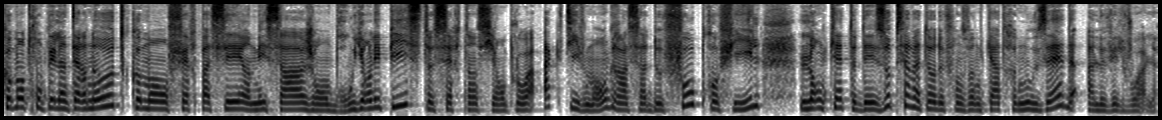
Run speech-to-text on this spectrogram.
Comment tromper l'internaute? Comment faire passer un message en brouillant les pistes? Certains s'y emploient activement grâce à de faux profils. L'enquête des observateurs de France 24 nous aide à lever le voile.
